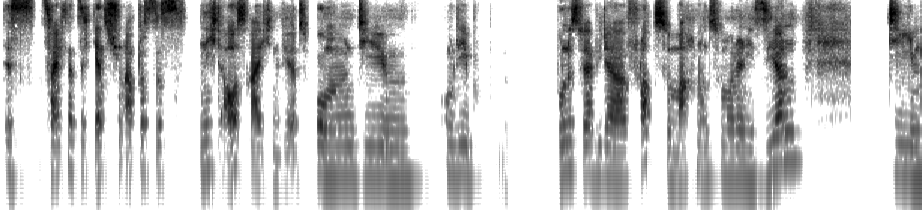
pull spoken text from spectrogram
es zeichnet sich jetzt schon ab, dass das nicht ausreichen wird, um die, um die Bundeswehr wieder flott zu machen und zu modernisieren. Die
